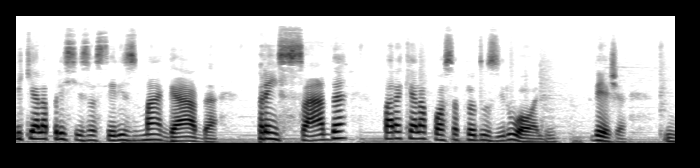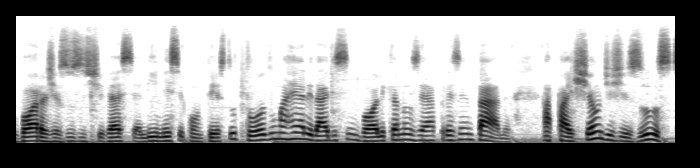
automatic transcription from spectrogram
e que ela precisa ser esmagada, prensada para que ela possa produzir o óleo. Veja, embora Jesus estivesse ali nesse contexto todo, uma realidade simbólica nos é apresentada. A paixão de Jesus,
